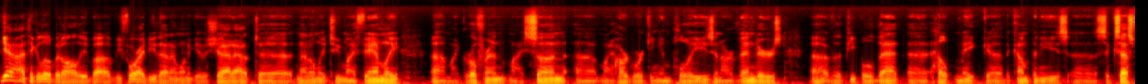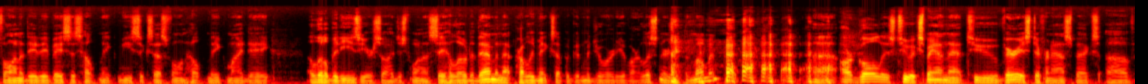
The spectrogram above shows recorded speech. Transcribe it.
Yeah, I think a little bit all the above. Before I do that, I want to give a shout out to, not only to my family, uh, my girlfriend, my son, uh, my hardworking employees, and our vendors, uh, the people that uh, help make uh, the companies uh, successful on a day to day basis, help make me successful, and help make my day a little bit easier. So I just want to say hello to them, and that probably makes up a good majority of our listeners at the moment. But uh, our goal is to expand that to various different aspects of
